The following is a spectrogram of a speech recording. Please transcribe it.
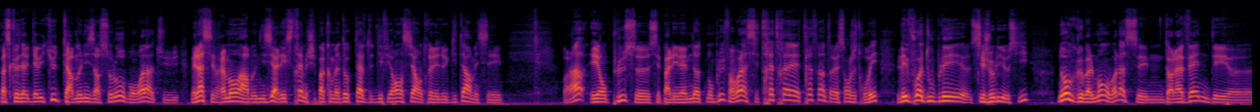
Parce que d'hab- d'habitude, tu harmonises un solo, bon voilà, tu. Mais là, c'est vraiment harmonisé à l'extrême. Je sais pas combien d'octaves de différence il y a entre les deux guitares, mais c'est. Voilà, et en plus, euh, c'est pas les mêmes notes non plus. Enfin voilà, c'est très très très très intéressant, j'ai trouvé. Les voix doublées, euh, c'est joli aussi. Donc globalement, voilà, c'est dans la veine des, euh,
